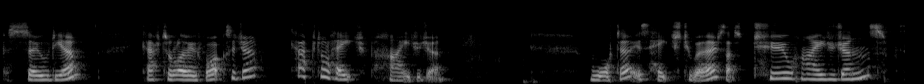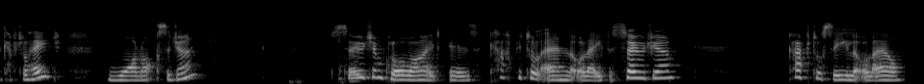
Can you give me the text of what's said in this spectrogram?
for sodium, capital O for oxygen, capital H for hydrogen. Water is H2O, so that's two hydrogens with a capital H, one oxygen. Sodium chloride is capital N, little a for sodium, capital C little l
